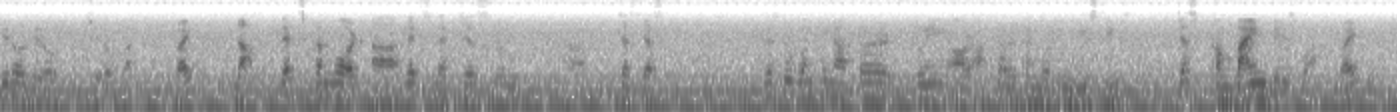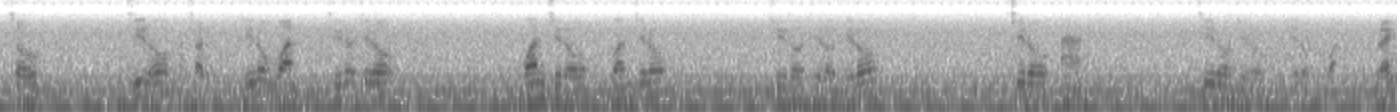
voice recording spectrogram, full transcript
0 0 0 1 right? Now let's convert uh, let's let's just do um, just just just do one thing after doing or after converting these things. Just combine these one right? So 0 uh, sorry 0 1 0 0 1 0 1 0 0 0 0 0 and 0 0 0 1 right?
